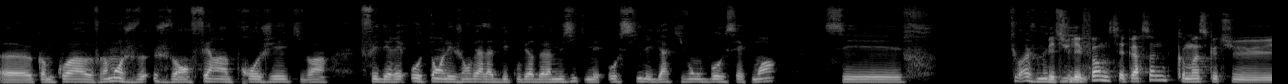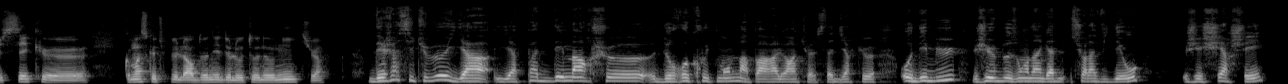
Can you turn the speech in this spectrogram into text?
Euh, comme quoi, vraiment, je veux, je veux en faire un projet qui va fédérer autant les gens vers la découverte de la musique, mais aussi les gars qui vont bosser avec moi. C'est, tu vois, je me mais tu les formes ces personnes? Comment est-ce que tu sais que, comment est-ce que tu peux leur donner de l'autonomie, tu vois? Déjà, si tu veux, il n'y a, y a pas de démarche euh, de recrutement de ma part à l'heure actuelle. C'est-à-dire que au début, j'ai eu besoin d'un gars sur la vidéo, j'ai cherché,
